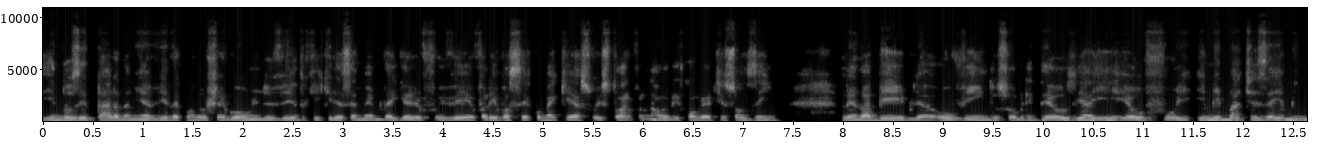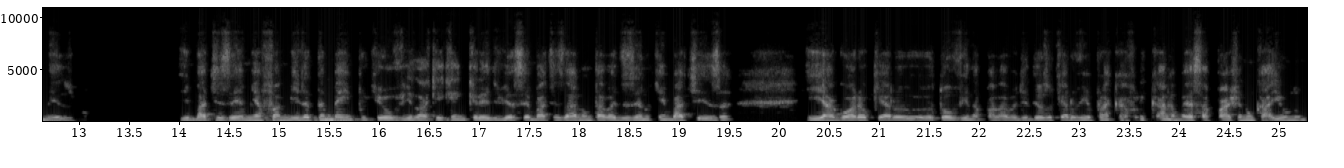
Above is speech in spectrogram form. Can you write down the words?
inusitada da minha vida, quando chegou um indivíduo que queria ser membro da igreja, eu fui ver, eu falei, você, como é que é a sua história? Eu falei, não, eu me converti sozinho, lendo a Bíblia, ouvindo sobre Deus, e aí eu fui e me batizei a mim mesmo. E batizei a minha família também, porque eu vi lá que quem crê devia ser batizado, não estava dizendo quem batiza, e agora eu quero, eu estou ouvindo a palavra de Deus, eu quero vir para cá. Eu falei, caramba, essa parte não caiu no,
